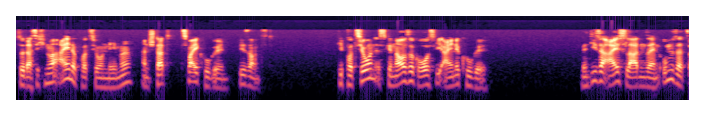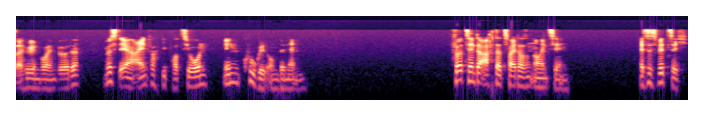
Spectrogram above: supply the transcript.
so dass ich nur eine Portion nehme, anstatt zwei Kugeln, wie sonst. Die Portion ist genauso groß wie eine Kugel. Wenn dieser Eisladen seinen Umsatz erhöhen wollen würde, müsste er einfach die Portion in Kugel umbenennen. 14.08.2019 Es ist witzig.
